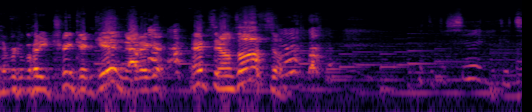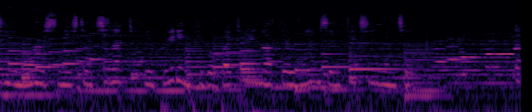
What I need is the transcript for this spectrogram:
Everybody drink again. That, that sounds awesome. But the facility gets even worse, and they start selectively breeding people by cutting off their limbs and fixing them to. Uh,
